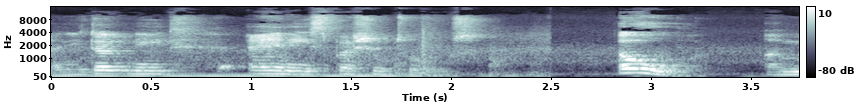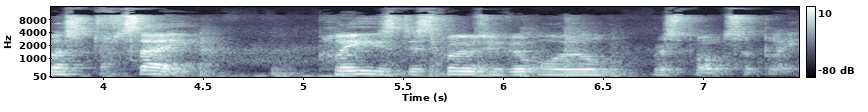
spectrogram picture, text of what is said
and you don't need any special tools. Oh, I must say, please dispose of your oil responsibly.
